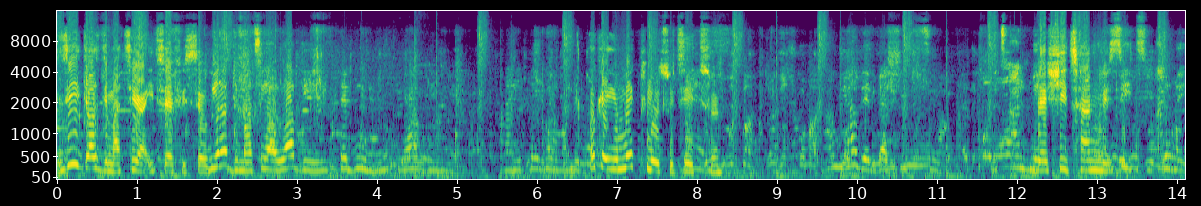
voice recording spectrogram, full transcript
Is it just the material itself itself? We have the material, we have the table, we have the, Okay, you make clothes with it too. And we have a bed sheet too. With handmade. The handmade. Seats, handmade.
